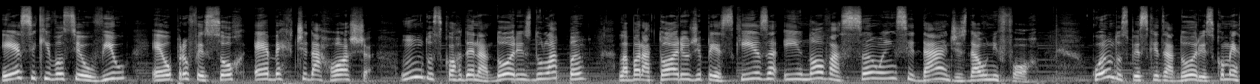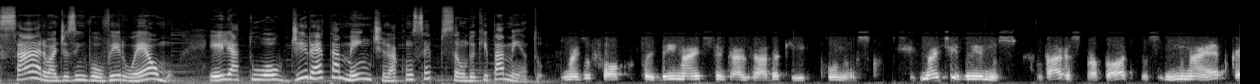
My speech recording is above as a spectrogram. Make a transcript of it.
Esse que você ouviu é o professor Ebert da Rocha, um dos coordenadores do LAPAM, Laboratório de Pesquisa e Inovação em Cidades da Unifor. Quando os pesquisadores começaram a desenvolver o Elmo, ele atuou diretamente na concepção do equipamento. Mas o foco foi bem mais centralizado aqui conosco. Nós fizemos vários protótipos e na época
